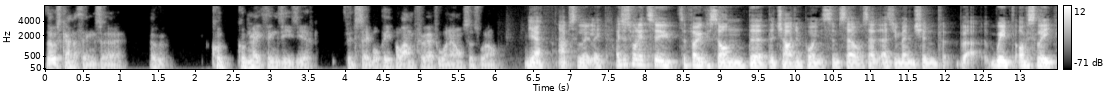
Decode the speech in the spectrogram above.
those kind of things are, are, could could make things easier for disabled people and for everyone else as well. Yeah, absolutely. I just wanted to to focus on the the charging points themselves, as, as you mentioned. We've obviously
